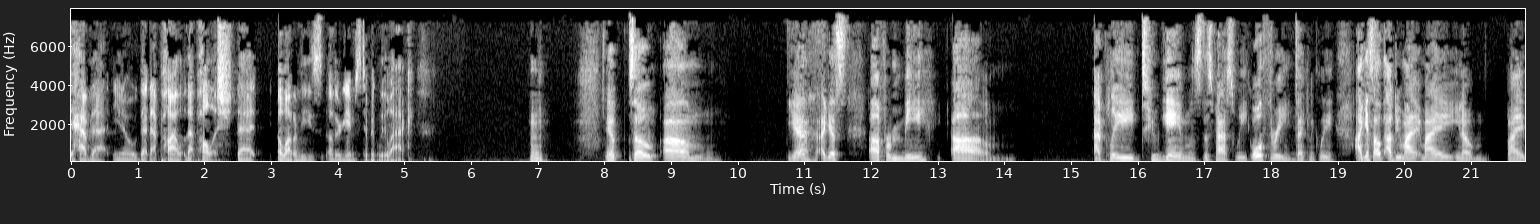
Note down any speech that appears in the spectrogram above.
have that you know that that pile that polish that a lot of these other games typically lack. Hmm. Yep. So, um, yeah, I guess uh, for me, um, I played two games this past week, or three technically. I guess I'll I'll do my my you know my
